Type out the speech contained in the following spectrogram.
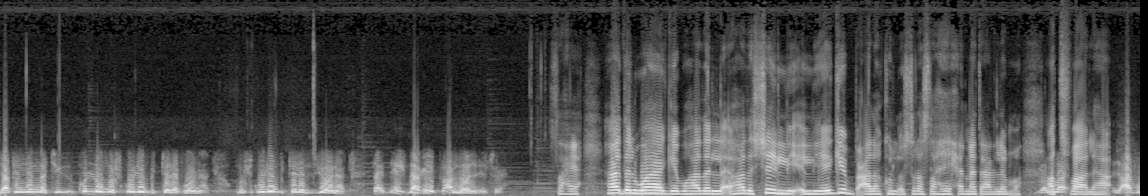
لكن لما كلهم مشغولين بالتليفونات ومشغولين بالتلفزيونات طيب إيش باقي يطلع من هذه الأسرة؟ صحيح هذا الواجب وهذا. هذا الشيء اللي اللي يجب على كل أسرة صحيح انها تعلم. أطفالها العفو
